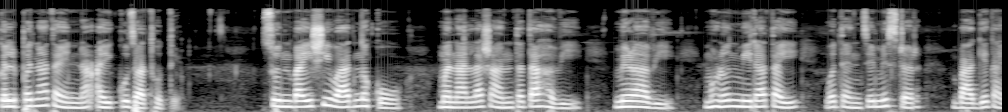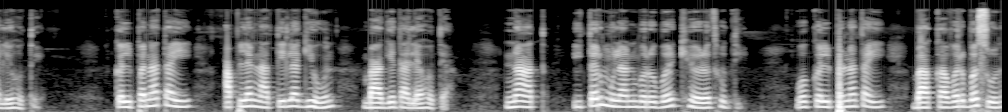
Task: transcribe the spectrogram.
कल्पनाताईंना ऐकू जात होते. सुनबाईशी वाद नको मनाला शांतता हवी मिळावी म्हणून मीराताई व त्यांचे मिस्टर बागेत आले होते. कल्पनाताई आपल्या नातीला घेऊन बागेत आल्या होत्या. नात इतर मुलांबरोबर खेळत होती व कल्पनाताई बाकावर बसून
